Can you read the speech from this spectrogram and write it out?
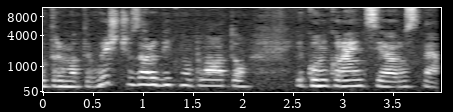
отримати вищу заробітну плату, і конкуренція росте.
